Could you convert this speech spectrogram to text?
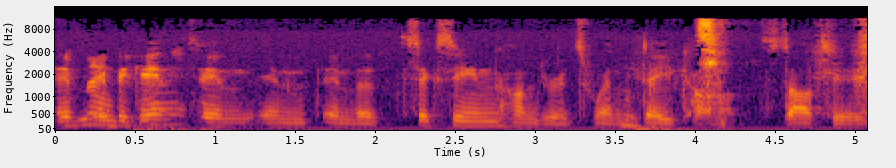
It, it begins in, in, in the 1600s when Descartes started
